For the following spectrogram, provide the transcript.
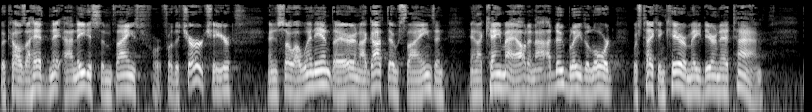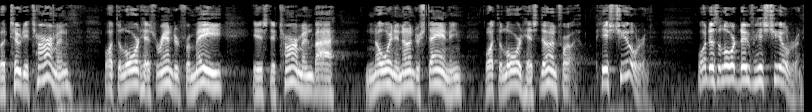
because I had, I needed some things for, for the church here. And so I went in there and I got those things and, and I came out and I, I do believe the Lord was taking care of me during that time. But to determine what the Lord has rendered for me is determined by knowing and understanding what the Lord has done for His children. What does the Lord do for His children?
